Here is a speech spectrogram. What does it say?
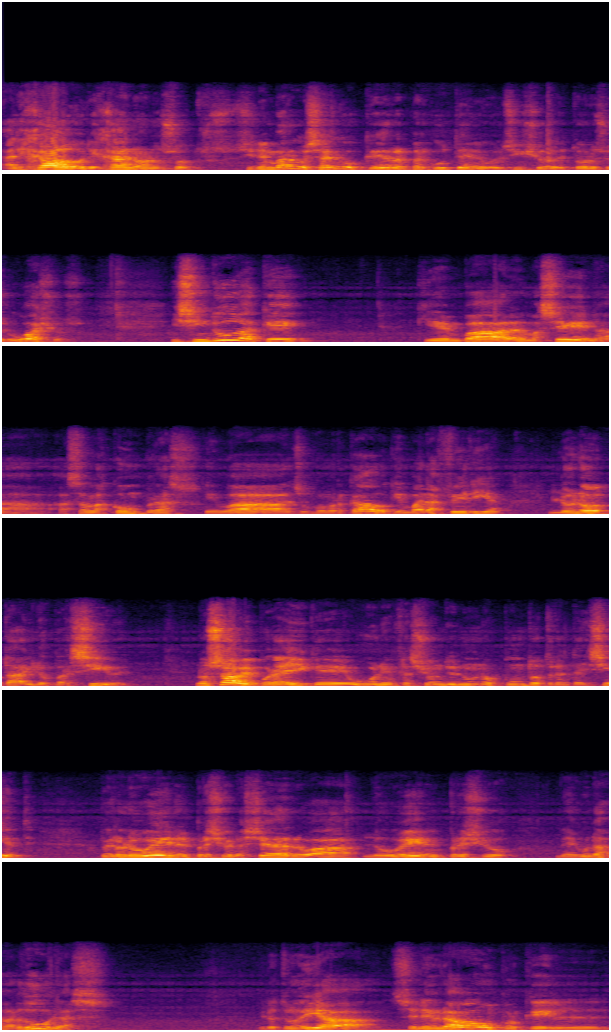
alejado, lejano a nosotros. Sin embargo, es algo que repercute en el bolsillo de todos los uruguayos. Y sin duda que quien va al almacén a hacer las compras, quien va al supermercado, quien va a la feria, lo nota y lo percibe. No sabe por ahí que hubo una inflación de un 1.37, pero lo ve en el precio de la yerba, lo ve en el precio de algunas verduras. El otro día celebrábamos porque el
